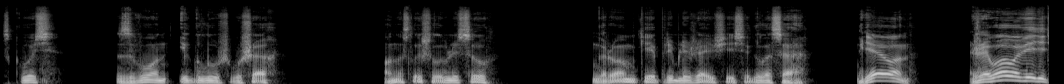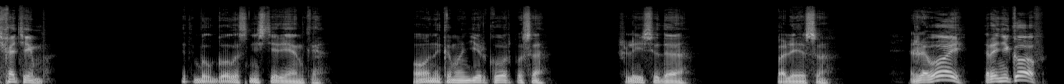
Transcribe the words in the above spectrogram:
Сквозь звон и глушь в ушах он услышал в лесу громкие приближающиеся голоса. «Где он? Живого видеть хотим!» Это был голос Нестеренко. Он и командир корпуса шли сюда, по лесу. «Живой, Тройников!»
